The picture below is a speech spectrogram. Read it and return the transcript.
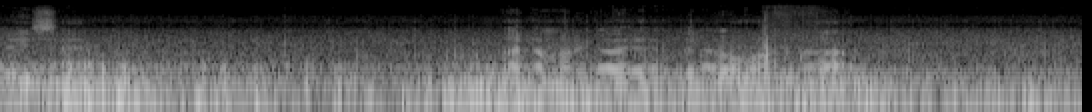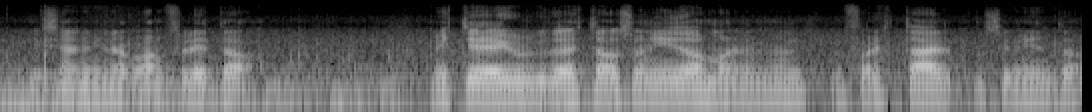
¿Qué dice? Ah, la marca de, la goma, nada. El panfleto. Ministerio de Agricultura de Estados Unidos, forestal, procedimiento.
